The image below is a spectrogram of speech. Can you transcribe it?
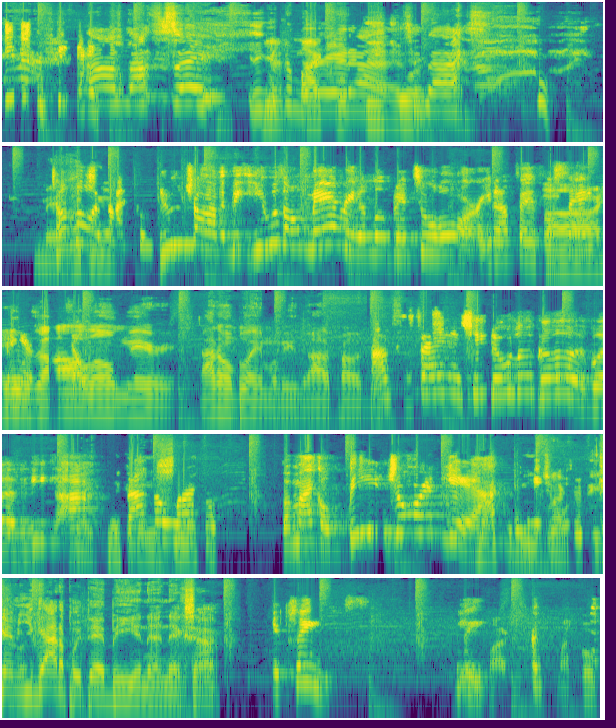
He better sit I was about to say, you Yes, get them Michael red B. eyes. Jordan. His eyes. Man, Come he- on, Michael. You trying to be? He was on Mary a little bit too hard. You know what I'm saying? So Uh, save he was all Don't- on Mary. I don't blame him either. I'd probably I'm the just saying she do look good, but he. I, Like, take I know. Michael, but Michael B. Jordan, yeah, I Michael can B. get Jordan. Kevin, you got to put that B in there next time. Please, please. Michael, Michael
